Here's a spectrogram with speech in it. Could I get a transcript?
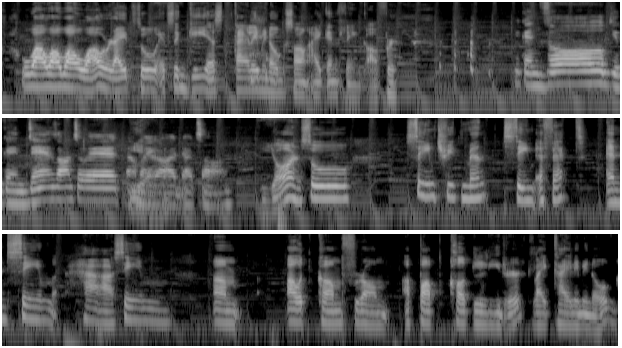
wow, wow, wow, wow, right? So, it's the gayest Kylie Minogue song I can think of. You can vogue, you can dance onto it. Oh my god, that song. Yon. So, same treatment, same effect, and same ha same um outcome from a pop cult leader like Kylie Minogue,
